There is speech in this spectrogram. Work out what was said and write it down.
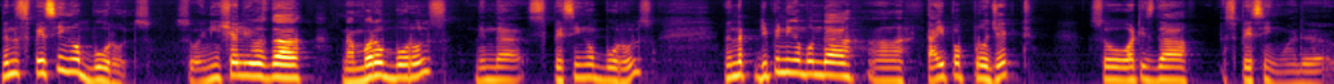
Then the spacing of boreholes. So, initially was the number of boreholes, then the spacing of boreholes, then the depending upon the uh, type of project. So, what is the spacing uh,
